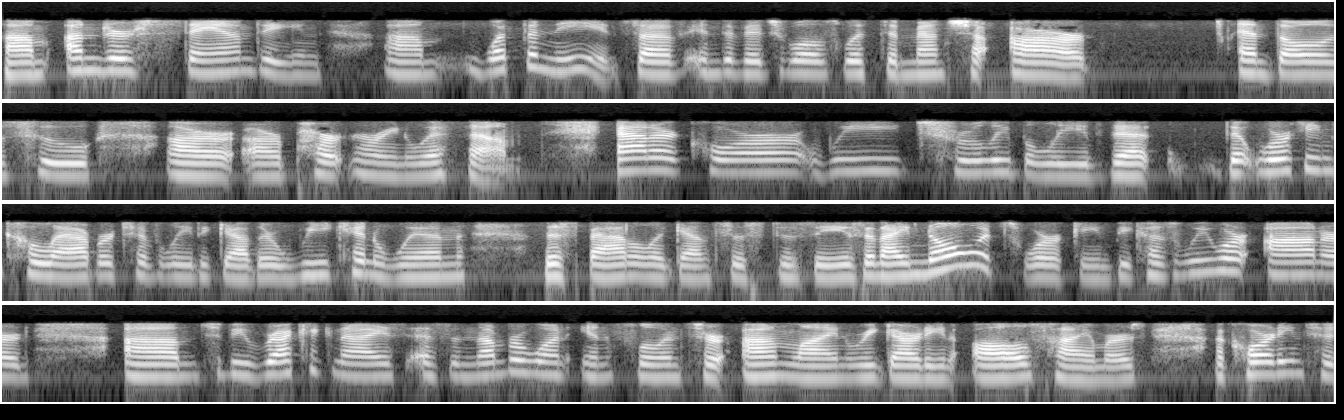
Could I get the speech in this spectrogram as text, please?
um, understanding um, what the needs of individuals with dementia are and those who are are partnering with them. At our core, we truly believe that that working collaboratively together, we can win this battle against this disease. And I know it's working because we were honored um, to be recognized as the number one influencer online regarding Alzheimer's, according to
